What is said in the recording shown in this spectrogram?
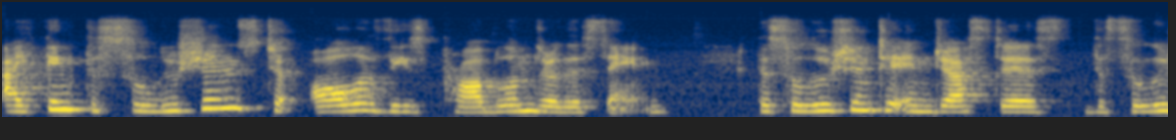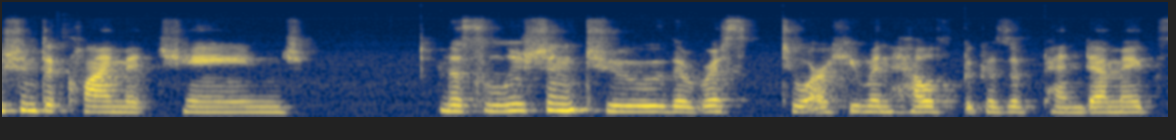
I think the solutions to all of these problems are the same. The solution to injustice, the solution to climate change, the solution to the risk to our human health because of pandemics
